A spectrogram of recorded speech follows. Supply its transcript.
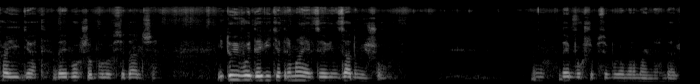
Хай їдять. Дай Бог, щоб було все далі. І той вийде Вітя тримається, він задом йшов. Ну, дай Бог, щоб все було нормально далі.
